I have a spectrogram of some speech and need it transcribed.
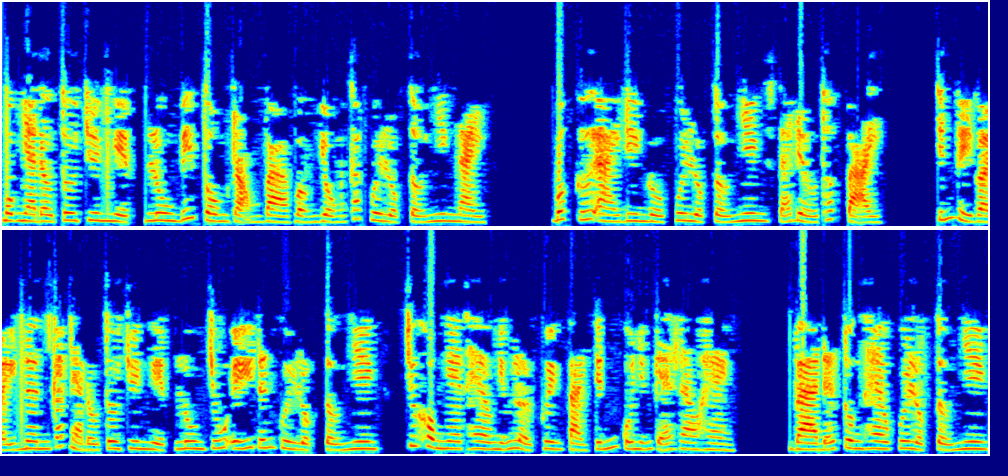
một nhà đầu tư chuyên nghiệp luôn biết tôn trọng và vận dụng các quy luật tự nhiên này. Bất cứ ai đi ngược quy luật tự nhiên sẽ đều thất bại. Chính vì vậy nên các nhà đầu tư chuyên nghiệp luôn chú ý đến quy luật tự nhiên, chứ không nghe theo những lời khuyên tài chính của những kẻ rao hàng. Và để tuân theo quy luật tự nhiên,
